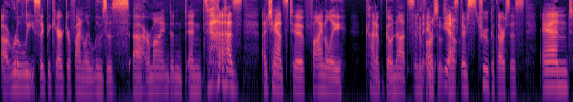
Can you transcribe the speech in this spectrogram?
a release, like the character finally loses uh, her mind and and has a chance to finally kind of go nuts and it- yes, yeah. there's true catharsis, and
